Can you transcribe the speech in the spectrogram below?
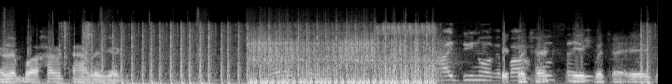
अरे बाहर कहाँ ले गया भाई तीनों हो गए एक बचा है एक बचा है एक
